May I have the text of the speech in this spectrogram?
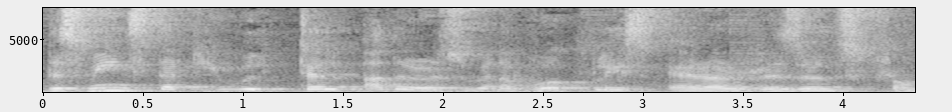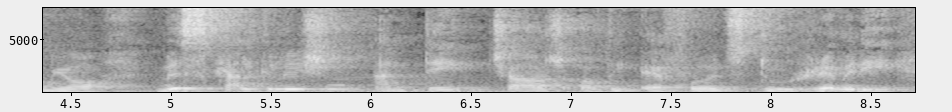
This means that you will tell others when a workplace error results from your miscalculation and take charge of the efforts to remedy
